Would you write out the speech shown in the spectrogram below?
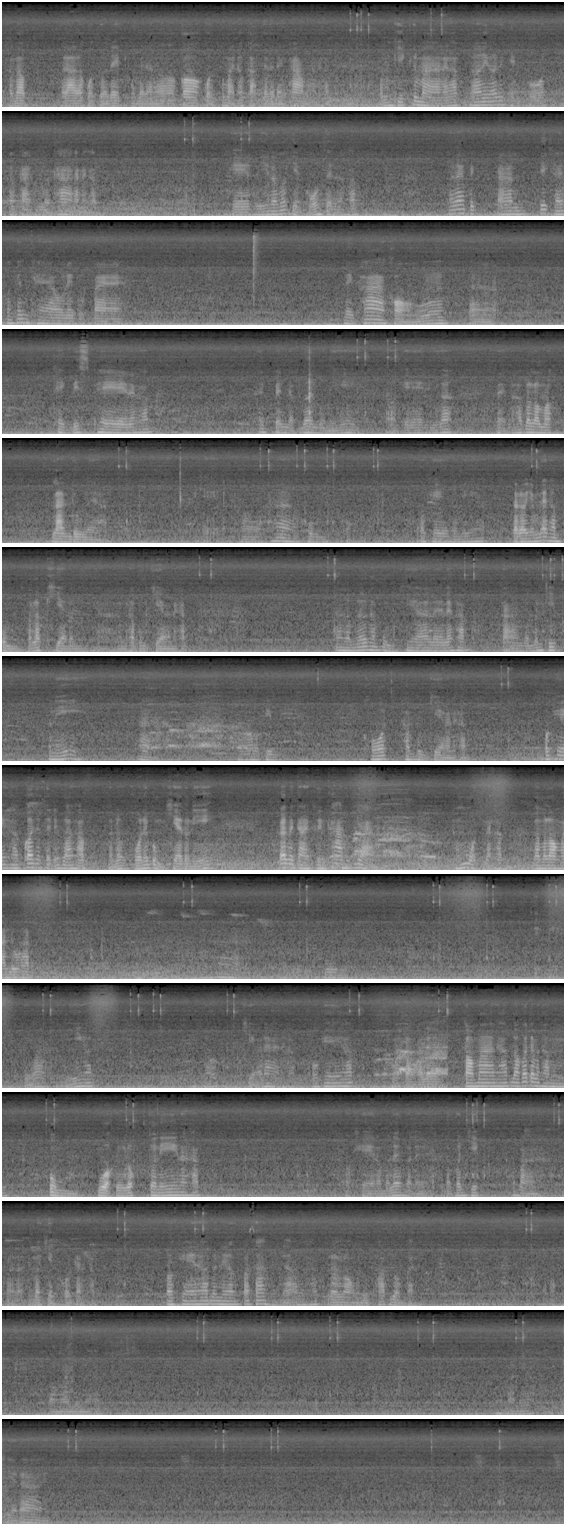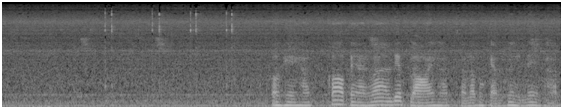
สำหรับเวลาเรากดตัวเลขลงไปแล้วเราก็กดเครื่องหมายเท่ากับจะแสดงค่ามานะครับแล้วมันคลิกขึ้นมานะครับ แล้วนี่ก็จะเขียนโค้ดทำการคำนวณค่ากันนะครับโอเคทีนี้เราก็เขียนโค้ดเสร็จแล้วครับถ้าได้เป็นการเรียกใช้ฟังก์ชัน cal ในตัวแปร ในค่าของเอ่อ text display นะครับ ให้เป็นดับเบิลตัวนี้ โอเคทีนี้ก็เสร็จแล้วครับแล้วเรามารันดูเลยครับ โอเค เอาห้าคูณหกโอเคตัวนี้ แต่เรายังไม่ได้ทำปุ่มสำหรับเคลียร์ตัวนี้เรามาทำปุ่มเคลียร์กันนะครับเราเริ่มทำปุ่มเคลียร์เลยนะครับ การดับเบิลคลิกตัวนี้ อ่าแล้วก็มาพิมพ์โค้ดทำปุ่มเคลียร์กันนะครับ โอเคครับ ก็จะเสร็จเรียบร้อยครับสำหรับโค้ดในปุ่มเคลียร์ตัวนี้ ก็เป็นการคืนค่าทุกอย่างทั้งหมดนะครับ เรามาลองรันดูครับหรือว่าอย่างนี้ครับแล้วเขียนก็ได้นะครับ โอเคครับมาต่อกันเลย ต่อมานะครับ เราก็จะมาทำปุ่มบวกหรือลบตัวนี้นะครับ โอเค เรามาเริ่มกันเลยดับเบิลคลิกเข้ามาเรามาเขียนโค้ดกันครับ โอเคนะครับวันนี้เราก็สร้างเสร็จแล้วนะครับ เราลองดูภาพรวมกัน ลองงานดูนะครับประมาณนี้เคลียร์ได้โอเคครับ ก็เป็นอันว่าเรียบร้อยครับสำหรับโปรแกรมเครื่องเลขครับ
